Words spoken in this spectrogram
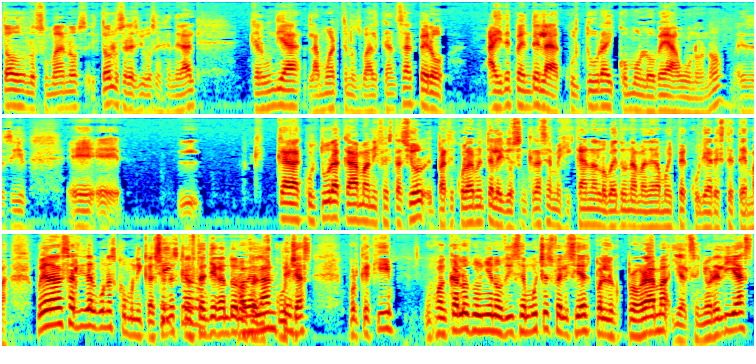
todos los humanos y todos los seres vivos en general, que algún día la muerte nos va a alcanzar, pero ahí depende la cultura y cómo lo vea uno, ¿no? Es decir, eh, eh, cada cultura, cada manifestación, particularmente la idiosincrasia mexicana, lo ve de una manera muy peculiar este tema. Voy a dar salida a algunas comunicaciones que nos están llegando a los escuchas, porque aquí Juan Carlos Núñez nos dice muchas felicidades por el programa y al señor Elías.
